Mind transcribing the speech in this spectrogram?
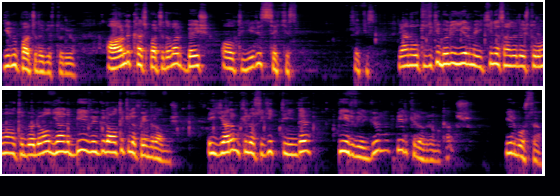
20 parçada gösteriyor. Ağırlık kaç parçada var? 5, 6, 7, 8. 8. Yani 32 bölü 20. 2 ne sadeleştir? 16 bölü 10. Yani 1,6 kilo peynir almış. E, yarım kilosu gittiğinde 1,1 kilogramı kalır. Bir bursa.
